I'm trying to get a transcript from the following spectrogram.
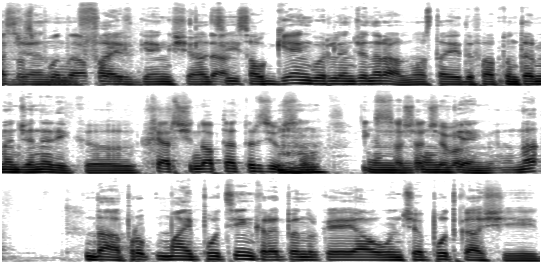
să gen spun Five apoi. Gang și alții, Da. sau gangurile în general. Nu, asta e de fapt un termen generic. uh, Chiar și noaptea târziu uh-huh. sunt fix un, așa un ceva. gang. Da, da pro- mai puțin cred, pentru că ei au început ca și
